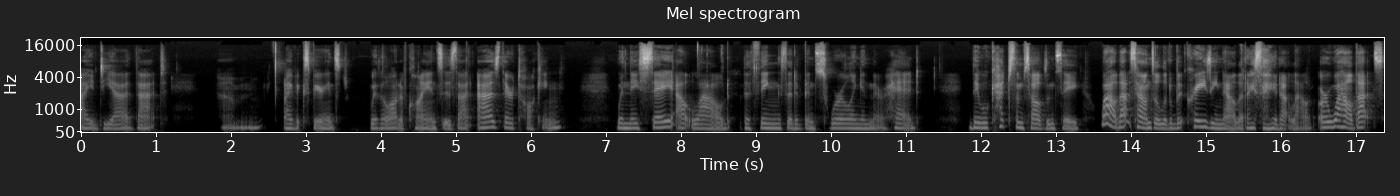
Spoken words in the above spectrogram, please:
idea that um, I've experienced with a lot of clients is that as they're talking, when they say out loud the things that have been swirling in their head, they will catch themselves and say, "Wow, that sounds a little bit crazy now that I say it out loud." Or, "Wow, that's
